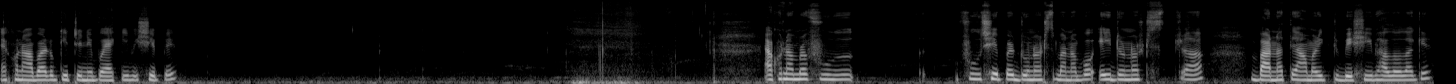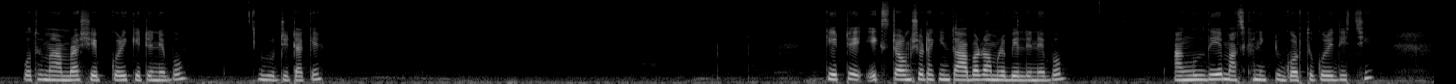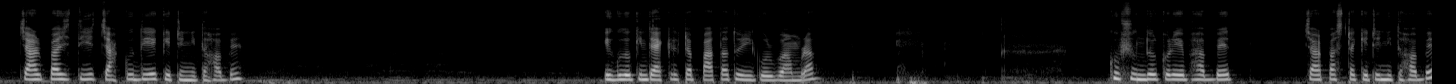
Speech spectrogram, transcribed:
এখন আবারও কেটে নেব একই শেপে। এখন আমরা ফুল ফুল শেপের ডোনাটস বানাবো। এই ডোনাটসটা বানাতে আমার একটু বেশি ভালো লাগে। প্রথমে আমরা শেপ করে কেটে নেব রুটিটাকে। কেটে এক্সট্রা অংশটা কিন্তু আবারও আমরা বেলে নেব। আঙুল দিয়ে মাঝখানে একটু গর্ত করে দিচ্ছি। চারপাশ দিয়ে চাকু দিয়ে কেটে নিতে হবে। এগুলো কিন্তু এক একটা পাতা তৈরি করব আমরা। খুব সুন্দর করে এভাবে চার পাঁচটা কেটে নিতে হবে।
